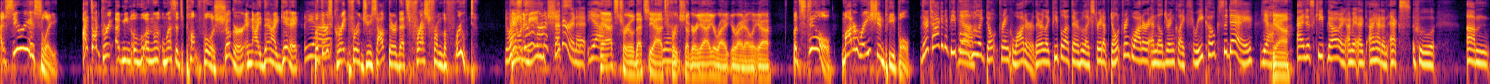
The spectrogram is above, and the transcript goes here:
I seriously, I thought great. I mean, unless it's pumped full of sugar, and I then I get it. Yeah. But there's grapefruit juice out there that's fresh from the fruit. You know what I mean? a lot of sugar That's- in it. Yeah. Yeah, that's true. That's yeah, it's Yeah. fruit sugar. Yeah, you're right. You're right, Ellie. Yeah, but still, moderation, people. They're talking to people Yeah. who like don't drink water. There are like people out there who like straight up don't drink water and they'll drink like three cokes a day Yeah. Yeah, and just keep going. I mean, I, I had an ex who, um,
